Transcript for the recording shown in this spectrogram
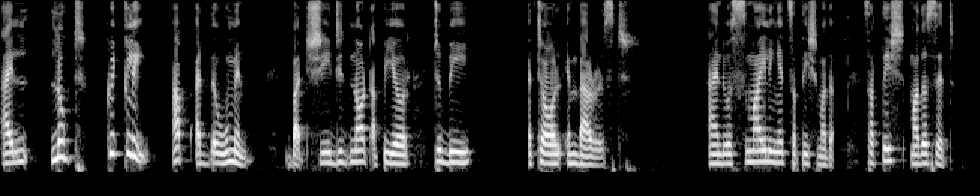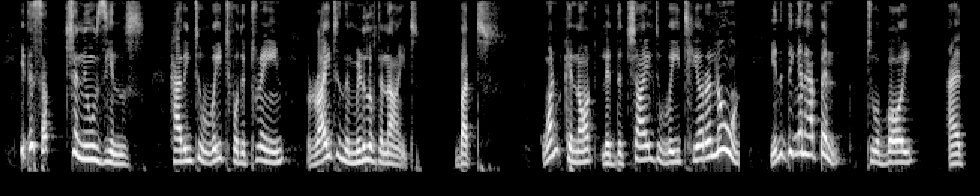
ஐ looked quickly up at the woman, but she did not appear to be at all embarrassed and was smiling at Satish mother. Satish mother said, It is such a nuisance having to wait for the train right in the middle of the night. But one cannot let the child wait here alone. Anything can happen to a boy at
